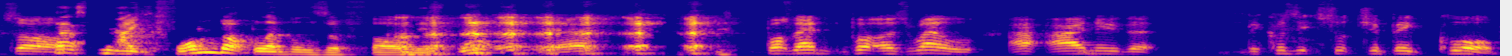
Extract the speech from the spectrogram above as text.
So That's Mike Fondop levels of form. Yeah. But then, but as well, I, I knew that because it's such a big club,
